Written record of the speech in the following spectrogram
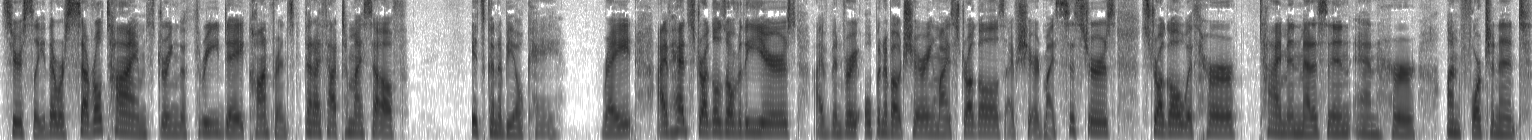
Seriously, there were several times during the three day conference that I thought to myself, it's going to be okay right? I've had struggles over the years. I've been very open about sharing my struggles. I've shared my sister's struggle with her time in medicine and her unfortunate,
